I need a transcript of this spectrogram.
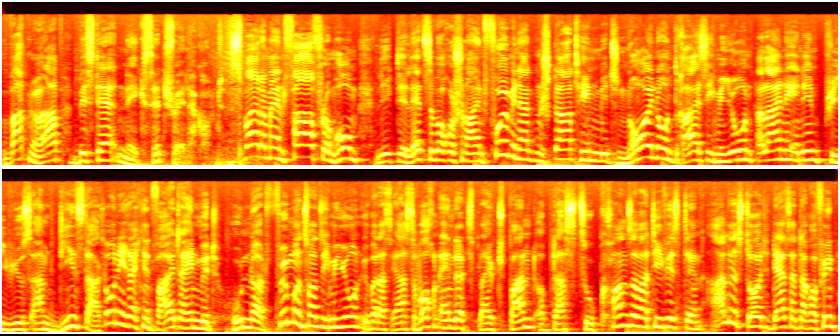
warten wir mal ab, bis der nächste Trailer kommt. Spider-Man Far From Home legte letzte Woche schon einen fulminanten Start hin mit 39 Millionen alleine in den Previews am Dienstag. Sony rechnet weiterhin mit 125 Millionen über das erste Wochenende. Es bleibt spannend, ob das konservativ ist, denn alles deutet derzeit darauf hin,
